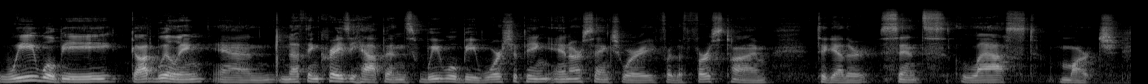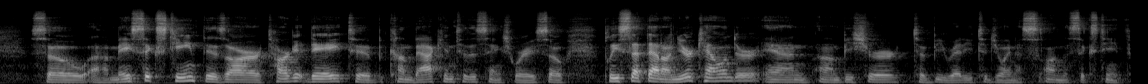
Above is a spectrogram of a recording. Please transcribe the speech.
we will be, God willing, and nothing crazy happens, we will be worshiping in our sanctuary for the first time together since last March. So, uh, May 16th is our target day to come back into the sanctuary. So, please set that on your calendar and um, be sure to be ready to join us on the 16th.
